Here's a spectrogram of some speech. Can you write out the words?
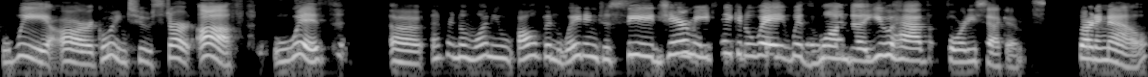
We are going to start off with uh every the one you all been waiting to see. Jeremy, take it away with Wanda. You have 40 seconds. Starting now.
